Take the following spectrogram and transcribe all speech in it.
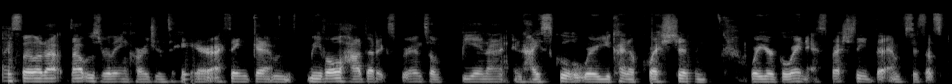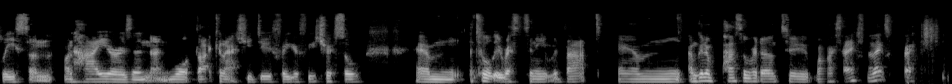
Thanks, Lola. That that was really encouraging to hear. I think um, we've all had that experience of being at, in high school where you kind of question where you're going, especially the emphasis that's placed on on Highers and, and what that can actually do for your future. So um, I totally resonate with that. Um, I'm going to pass over down to Marseille for the next question.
